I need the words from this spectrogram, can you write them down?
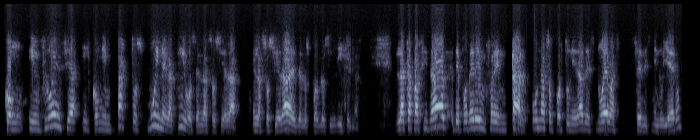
con influencia y con impactos muy negativos en la sociedad, en las sociedades de los pueblos indígenas. La capacidad de poder enfrentar unas oportunidades nuevas se disminuyeron,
